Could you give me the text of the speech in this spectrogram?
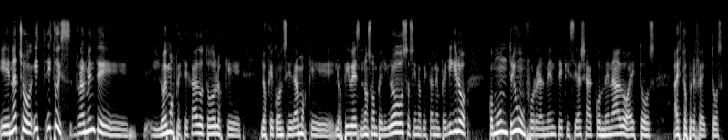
eh, Nacho, est- esto es realmente, lo hemos festejado todos los que, los que consideramos que los pibes no son peligrosos, sino que están en peligro, como un triunfo realmente que se haya condenado a estos, a estos prefectos.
